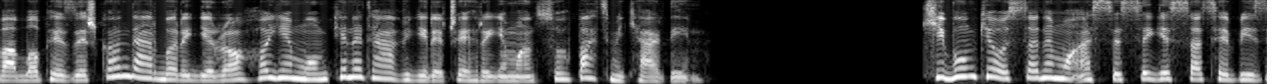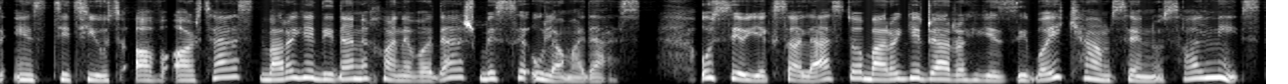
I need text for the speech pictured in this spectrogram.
و با پزشکان درباره راه های ممکن تغییر چهره من صحبت می کردیم. کیبوم که استاد مؤسسه Sotheby's Institute of Art است برای دیدن خانوادهش به سئول آمده است. او سی و یک سال است و برای جراحی زیبایی کم سن و سال نیست.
